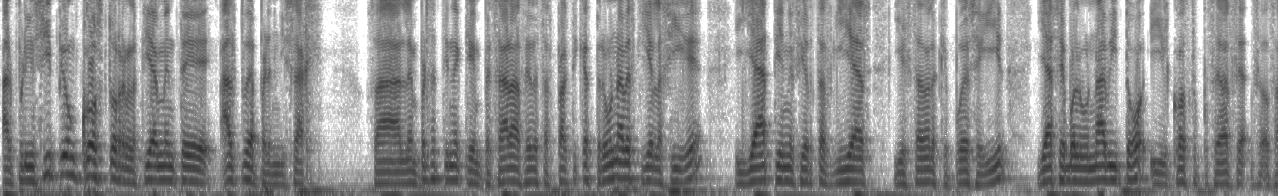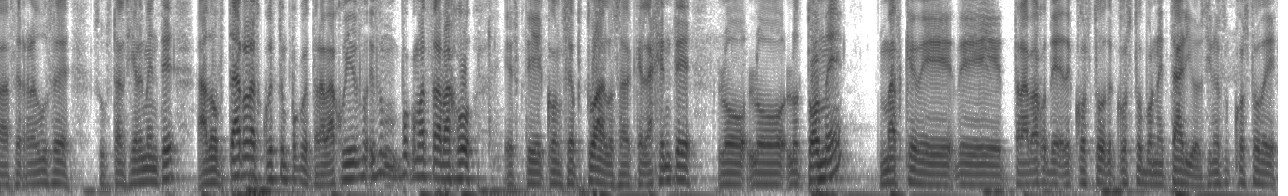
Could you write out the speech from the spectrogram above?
al principio un costo relativamente alto de aprendizaje. O sea, la empresa tiene que empezar a hacer estas prácticas, pero una vez que ya las sigue y ya tiene ciertas guías y estándares que puede seguir, ya se vuelve un hábito y el costo pues, se, se reduce sustancialmente. Adoptarlas cuesta un poco de trabajo y es, un poco más trabajo este conceptual, o sea, que la gente lo, lo, lo tome más que de, de trabajo de, costo de costo monetario sino es un costo de,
